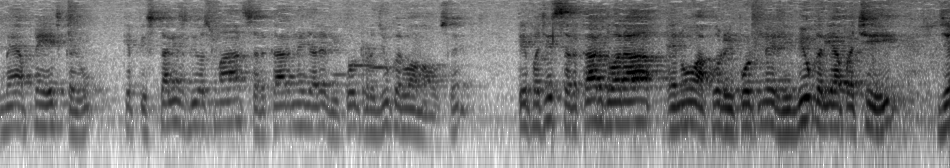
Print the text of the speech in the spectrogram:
મેં આપને એ જ કહ્યું કે પિસ્તાલીસ દિવસમાં સરકારને જ્યારે રિપોર્ટ રજૂ કરવામાં આવશે, તે પછી સરકાર દ્વારા એનો આખો રિપોર્ટને રિવ્યૂ કર્યા પછી જે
